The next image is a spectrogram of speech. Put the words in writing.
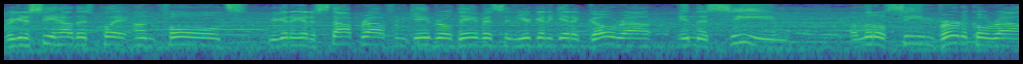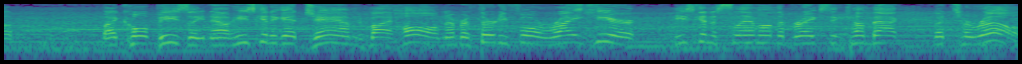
We're going to see how this play unfolds. You're going to get a stop route from Gabriel Davis, and you're going to get a go route in the seam, a little seam vertical route by Cole Beasley. Now he's going to get jammed by Hall, number 34, right here. He's going to slam on the brakes and come back. But Terrell,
